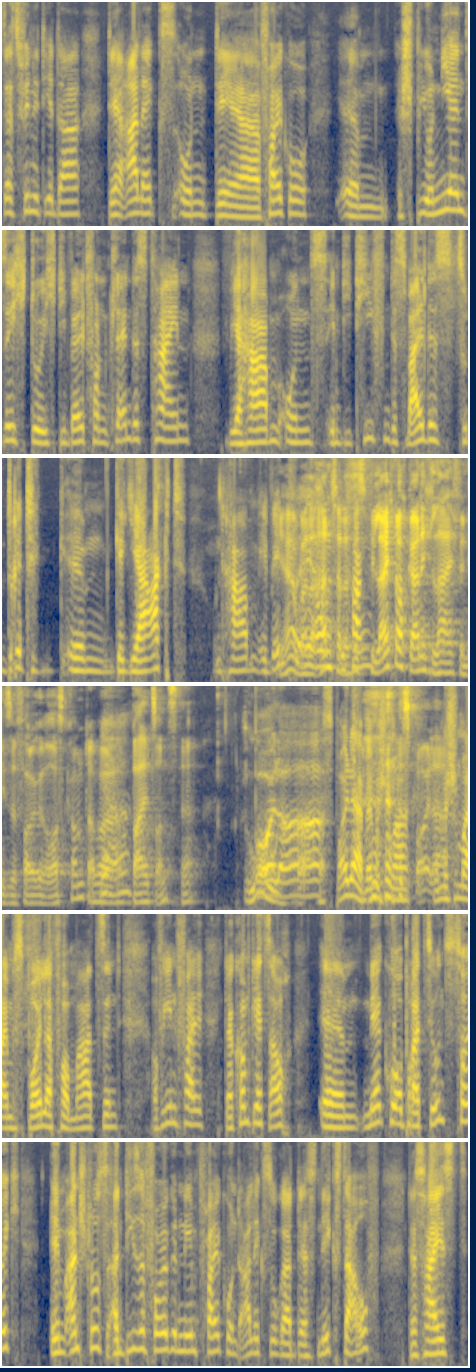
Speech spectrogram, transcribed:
Das findet ihr da. Der Alex und der Falco ähm, spionieren sich durch die Welt von Clandestine. Wir haben uns in die Tiefen des Waldes zu dritt ähm, gejagt und haben eventuell. Ja, aber Hunter, das ist vielleicht noch gar nicht live, wenn diese Folge rauskommt, aber ja. bald sonst, ne? Spoiler! Uh, Spoiler, wenn wir schon mal, Spoiler. Wenn wir schon mal im Spoiler-Format sind. Auf jeden Fall, da kommt jetzt auch ähm, mehr Kooperationszeug. Im Anschluss an diese Folge nehmen Falco und Alex sogar das nächste auf. Das heißt,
